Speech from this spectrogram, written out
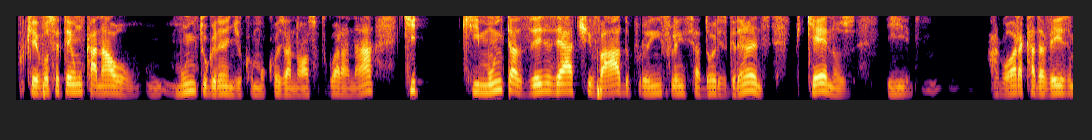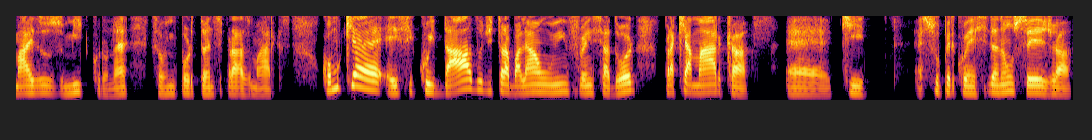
Porque você tem um canal muito grande como Coisa Nossa do Guaraná que que muitas vezes é ativado por influenciadores grandes, pequenos e agora cada vez mais os micro, né, são importantes para as marcas. Como que é esse cuidado de trabalhar um influenciador para que a marca é, que é super conhecida não seja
